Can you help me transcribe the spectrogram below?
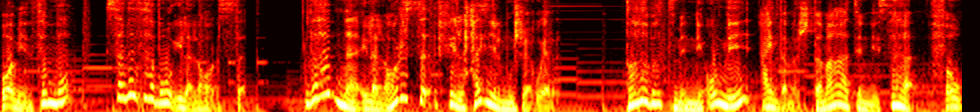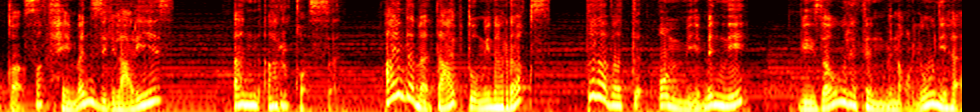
ومن ثم سنذهب إلى العرس. ذهبنا إلى العرس في الحي المجاور. طلبت مني أمي عندما اجتمعت النساء فوق سطح منزل العريس أن أرقص. عندما تعبت من الرقص طلبت أمي مني بزورة من عيونها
